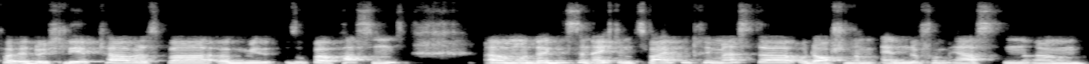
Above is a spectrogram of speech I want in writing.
durchlebt habe. Das war irgendwie super passend. Ähm, und da ging es dann echt im zweiten Trimester oder auch schon am Ende vom ersten ähm,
